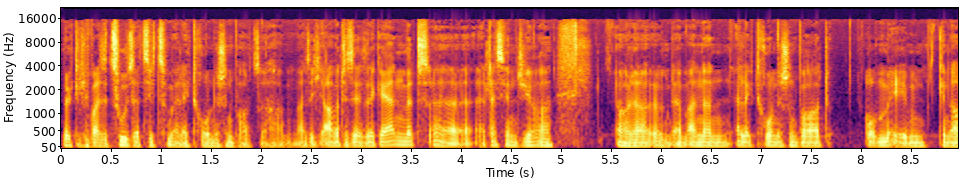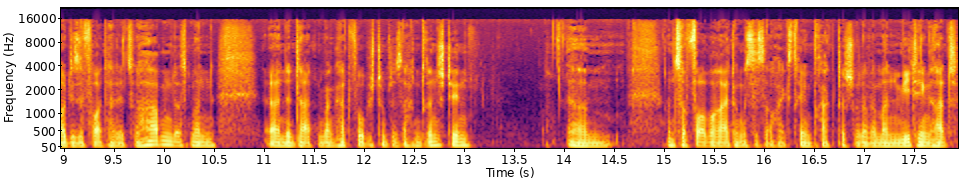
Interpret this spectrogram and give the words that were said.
möglicherweise zusätzlich zum elektronischen Board zu haben. Also ich arbeite sehr, sehr gern mit äh, Atlassian Jira oder irgendeinem anderen elektronischen Board, um eben genau diese Vorteile zu haben, dass man äh, eine Datenbank hat, wo bestimmte Sachen drinstehen. Ähm, und zur Vorbereitung ist es auch extrem praktisch. Oder wenn man ein Meeting hat,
